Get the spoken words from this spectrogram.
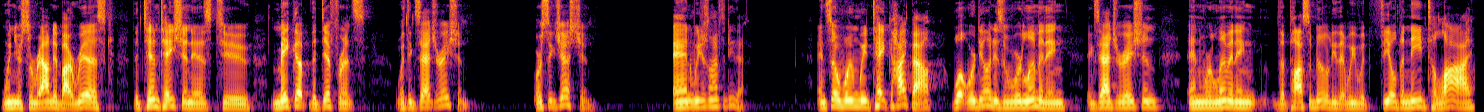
when you're surrounded by risk, the temptation is to make up the difference with exaggeration or suggestion. And we just don't have to do that. And so when we take hype out, what we're doing is we're limiting exaggeration and we're limiting the possibility that we would feel the need to lie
